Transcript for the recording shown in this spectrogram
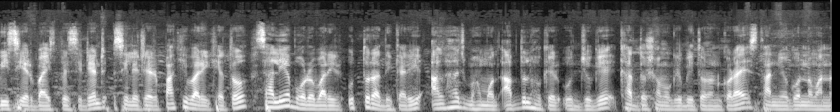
বিসিএর ভাইস প্রেসিডেন্ট, সিলেটের পাখিবাড়ি খ্যাত সালিয়া বড়বাড়ির উত্তরাধিকারী আলহাজ মোহাম্মদ আব্দুল হকের উদ্যোগে খাদ্য সামগ্রী বিতরণ করায় স্থানীয় গণ্যমান্য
